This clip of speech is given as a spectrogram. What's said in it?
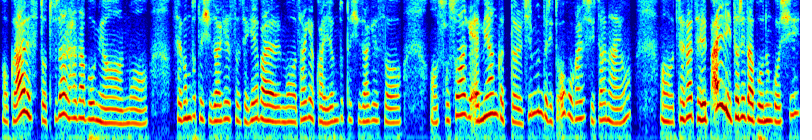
어, 그 안에서 또 투자를 하다 보면 뭐 세금부터 시작해서 재개발 뭐 자격 관련부터 시작해서 어, 소소하게 애매한 것들 질문들이 또 오고 갈 수 있잖아요. 어, 제가 제일 빨리 들여다보는 곳이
